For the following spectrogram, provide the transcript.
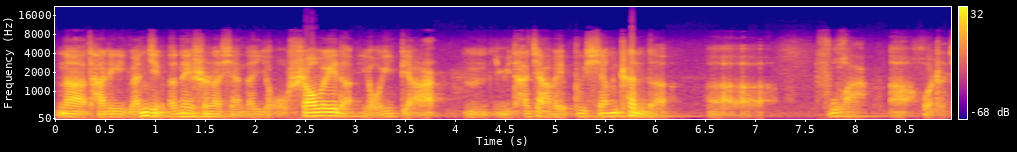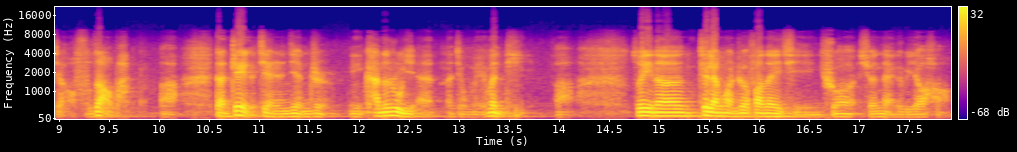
那它这个远景的内饰呢，显得有稍微的有一点儿，嗯，与它价位不相称的，呃，浮华啊，或者叫浮躁吧，啊，但这个见仁见智，你看得入眼那就没问题啊。所以呢，这两款车放在一起，你说选哪个比较好？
